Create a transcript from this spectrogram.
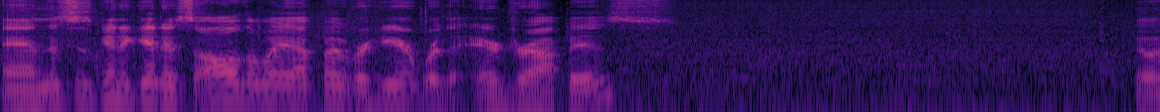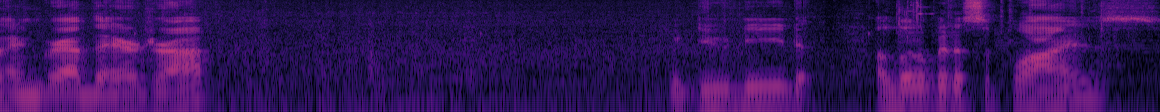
And this is going to get us all the way up over here where the airdrop is. Go ahead and grab the airdrop. We do need a little bit of supplies.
